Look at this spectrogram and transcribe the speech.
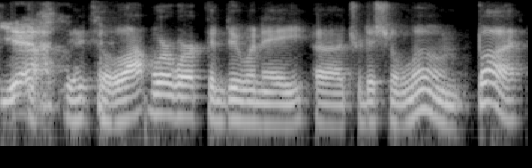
yeah, it's, it's a lot more work than doing a uh, traditional loan. But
